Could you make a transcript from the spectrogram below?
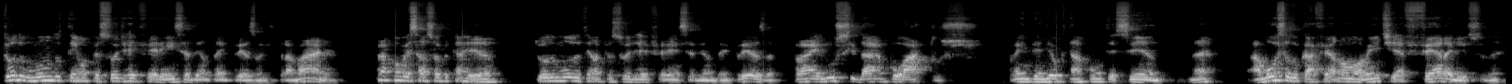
Todo mundo tem uma pessoa de referência dentro da empresa onde trabalha para conversar sobre carreira, Todo mundo tem uma pessoa de referência dentro da empresa para elucidar boatos, para entender o que está acontecendo, né? A moça do café normalmente é fera nisso, né?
